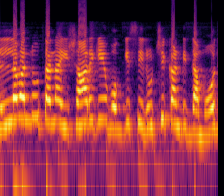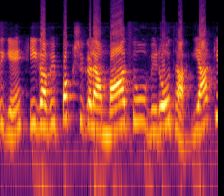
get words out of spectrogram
ಎಲ್ಲವನ್ನೂ ತನ್ನ ಇಶಾರೆಗೆ ಒಗ್ಗಿಸಿ ರುಚಿ ಕಂಡಿದ್ದ ಮೋದಿಗೆ ಈಗ ವಿಪಕ್ಷಗಳ ಮಾತು ವಿರೋಧ ಯಾಕೆ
